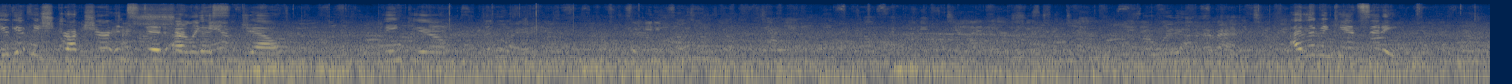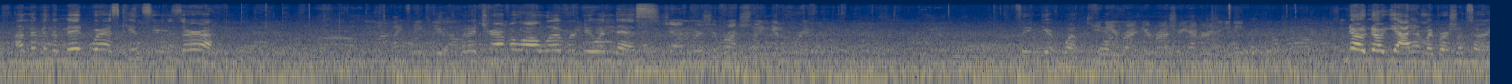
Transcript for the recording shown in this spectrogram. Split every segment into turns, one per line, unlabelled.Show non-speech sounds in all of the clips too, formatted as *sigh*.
you give me structure instead of this
can.
gel? Thank you. I live in Kansas City. I live in the Midwest, Kansas City, Missouri. But I travel all over doing this.
Jen, where's your brush so I can get it for you?
So you can get what?
Do you need your, your brush or you have everything you need?
No, no, yeah, I have my brush. I'm sorry.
